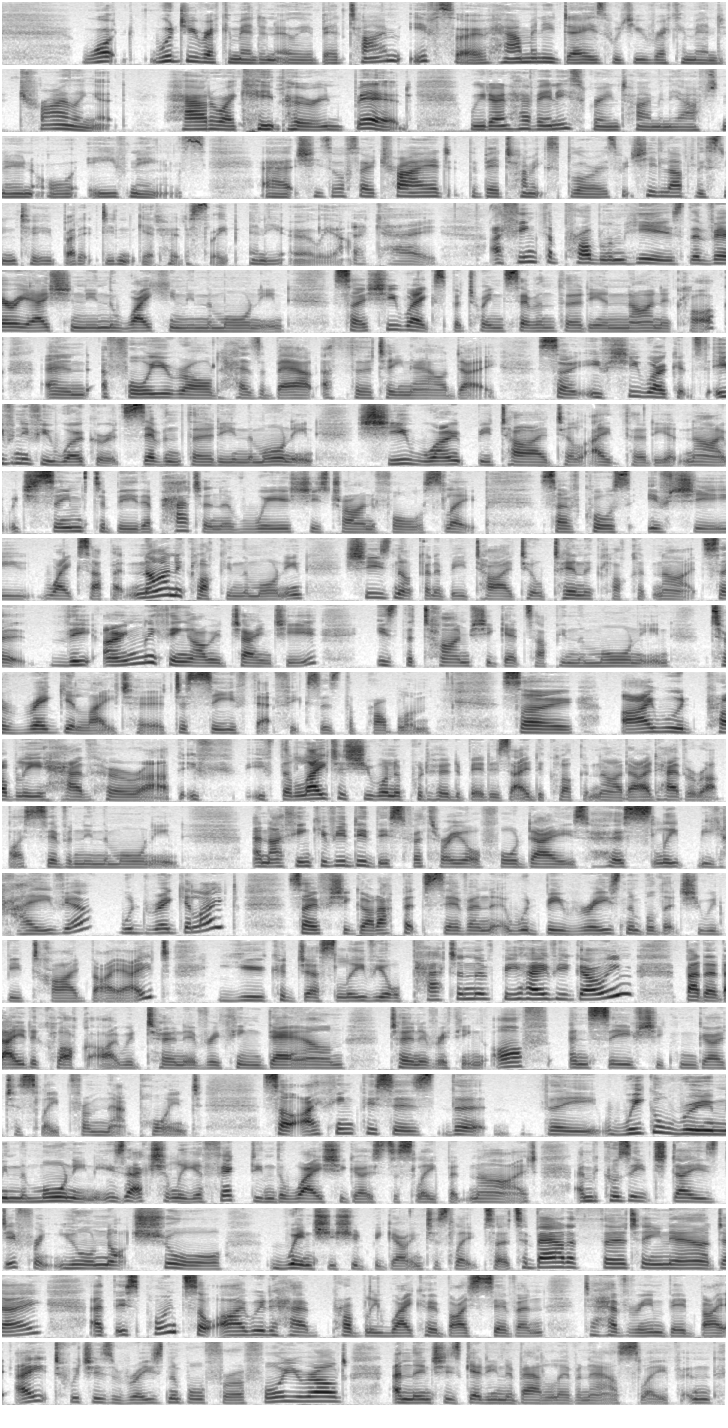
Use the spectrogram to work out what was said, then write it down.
What would you recommend an earlier bedtime? If so, how many days would you recommend trialing it? How do I keep her in bed? We don't have any screen time in the afternoon or evenings. Uh, she's also tried the Bedtime Explorers, which she loved listening to, but it didn't get her to sleep any earlier. Okay. I think the problem here is the variation in the waking in the morning. So she wakes between 7.30 and 9 o'clock and a four-year-old has about a 13-hour day. So if she woke at, even if you woke her at 7.30 in the morning, she won't be tired till 8.30 at night, which seems to be the pattern of where she's trying to fall asleep. So of course, if she wakes up at 9 o'clock in the morning, she's not going to be tired till 10 o'clock at night. So the only thing I would change here is the time she gets up in the morning to regulate her to see if that fixes the problem. So I would probably have her up if if the latest you want to put her to bed is eight o'clock at night, I'd have her up by seven in the morning. And I think if you did this for three or four days, her sleep behaviour would regulate. So if she got up at seven, it would be reasonable that she would be tired by eight. You could just leave your pattern of behaviour going, but at eight o'clock, I would turn everything down, turn everything off, and see if she can go to sleep from that point. So I think this is the the wiggle room in the morning is actually affecting the way she goes to sleep at night. And because each day is different, you're not sure when she should be going to sleep. So it's about a 13 hour day at this point. So I would have probably wake her by seven to have her in bed by eight, which is reasonable for a four year old. And then she's getting about 11 hours sleep. And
